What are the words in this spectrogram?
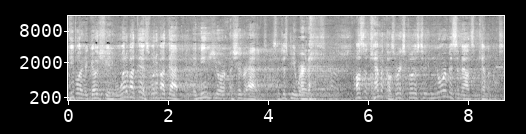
people are negotiating, what about this? What about that? It means you're a sugar addict. So just be aware of that. Also, chemicals. We're exposed to enormous amounts of chemicals.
